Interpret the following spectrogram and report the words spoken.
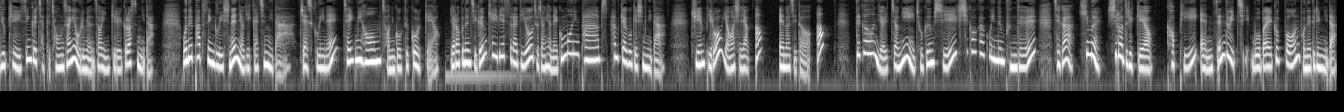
UK 싱글 차트 정상에 오르면서 인기를 끌었습니다. 오늘 Pops English는 여기까지입니다. 제스 글린의 Take Me Home 전곡 듣고 올게요. 여러분은 지금 KBS 라디오 조정현의 Morning Pops 함께하고 계십니다. GMP로 영어 실력 up, 에너지도 up! 뜨거운 열정이 조금씩 식어가고 있는 분들, 제가 힘을 실어드릴게요. coffee and sandwich 모바일 쿠폰 보내드립니다.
